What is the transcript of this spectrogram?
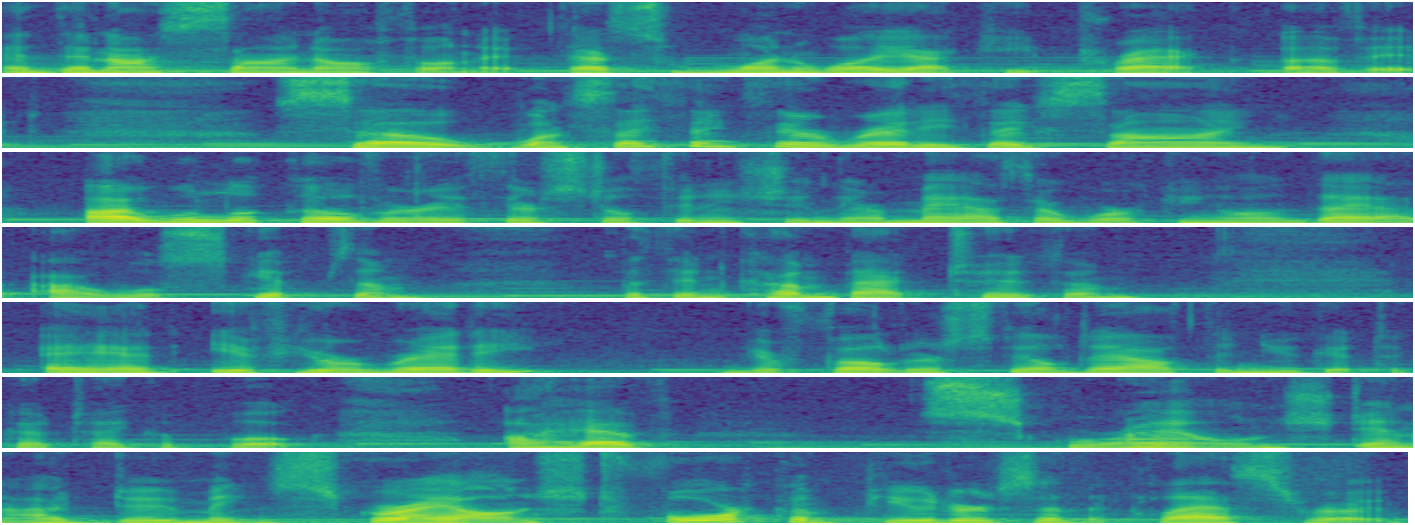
and then I sign off on it. That's one way I keep track of it. So once they think they're ready, they sign. I will look over if they're still finishing their math or working on that. I will skip them, but then come back to them. And if you're ready, your folder's filled out, then you get to go take a book. I have scrounged, and I do mean scrounged, four computers in the classroom.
